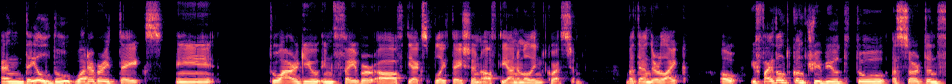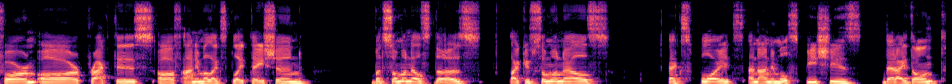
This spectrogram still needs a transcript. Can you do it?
And they'll do whatever it takes in, to argue in favor of the exploitation of the animal in question. But then they're like, oh, if I don't contribute to a certain form or practice of animal exploitation, but someone else does, like if someone else exploits an animal species that I don't,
